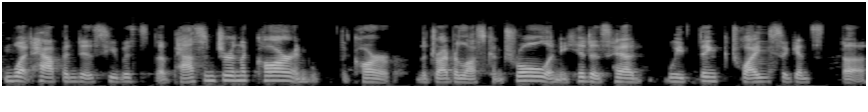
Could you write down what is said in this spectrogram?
what happened is he was the passenger in the car and the car the driver lost control and he hit his head we think twice against the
